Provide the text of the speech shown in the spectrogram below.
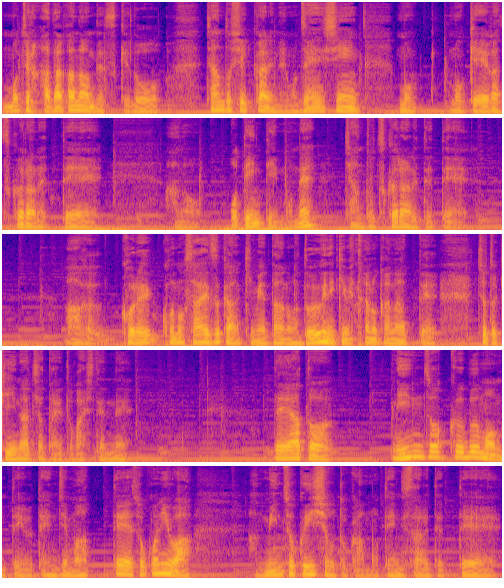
もちろん裸なんですけどちゃんとしっかりねもう全身模型が作られてあのおティンティンもねちゃんと作られててあこれこのサイズ感決めたのはどういうふうに決めたのかなってちょっと気になっちゃったりとかしてねであと民族部門っていう展示もあってそこには民族衣装とかも展示されてて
